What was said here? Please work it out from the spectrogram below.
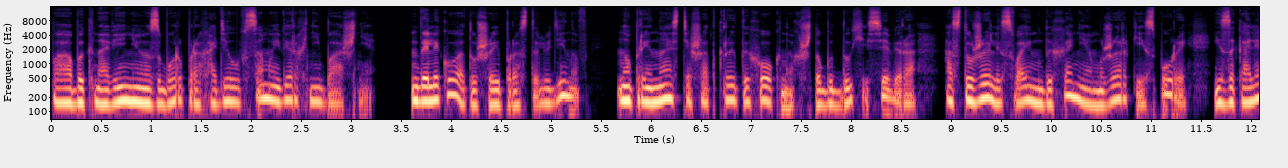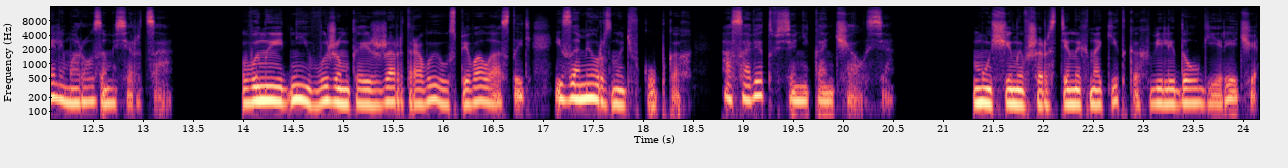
По обыкновению сбор проходил в самой верхней башне, далеко от ушей простолюдинов, но при настежь открытых окнах, чтобы духи севера остужали своим дыханием жаркие споры и закаляли морозом сердца. В иные дни выжимка из жар травы успевала остыть и замерзнуть в кубках, а совет все не кончался. Мужчины в шерстяных накидках вели долгие речи,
